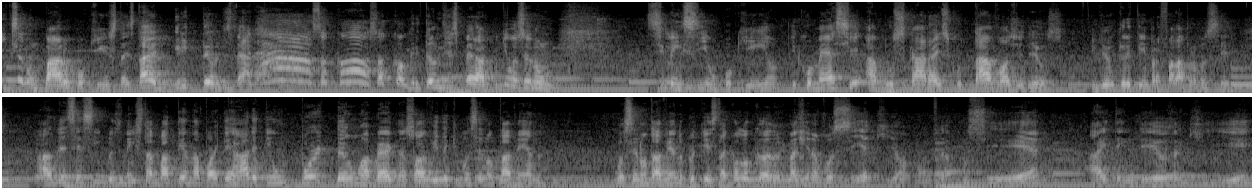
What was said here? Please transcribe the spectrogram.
que, que você não para um pouquinho? Está, está gritando, desesperado, ah, socorro, socorro, gritando desesperado. Por que você não silencia um pouquinho e comece a buscar, a escutar a voz de Deus e ver o que Ele tem para falar para você? Às vezes você simplesmente está batendo na porta errada e tem um portão aberto na sua vida que você não está vendo. Você não está vendo porque está colocando, imagina você aqui, ó, vamos fazer, você, aí tem Deus aqui,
